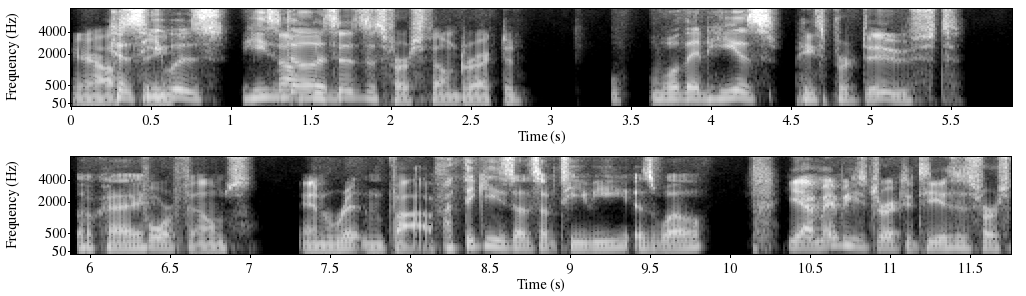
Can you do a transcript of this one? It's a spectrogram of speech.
Yeah, because he was he's no, done this is his first film directed. well. Then he is He's produced okay. four films and written five. I think he's done some TV as well. Yeah, maybe he's directed. T. is his first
